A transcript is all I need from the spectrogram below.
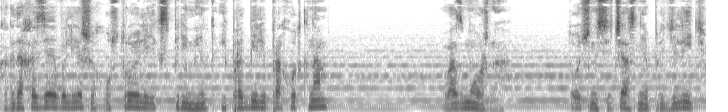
Когда хозяева леших устроили эксперимент и пробили проход к нам?» «Возможно. Точно сейчас не определить,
